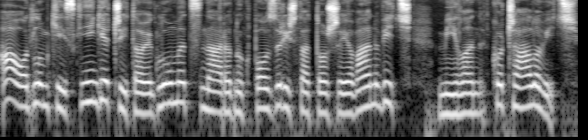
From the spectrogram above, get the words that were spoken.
a odlomke iz knjige čitao je glumac Narodnog pozorišta Toša Jovanović Milan Kočalović.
